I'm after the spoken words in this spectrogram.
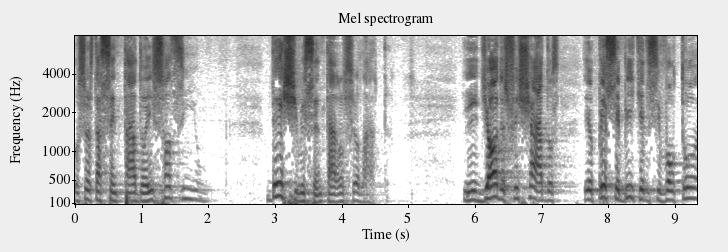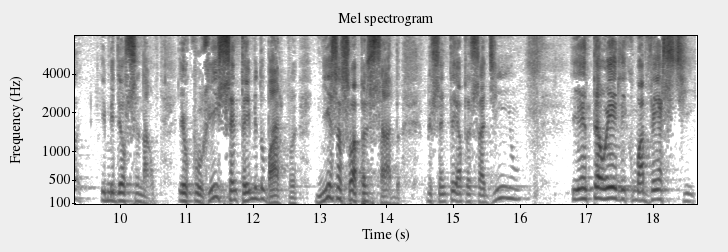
o senhor está sentado aí sozinho. Deixe-me sentar ao seu lado. E de olhos fechados, eu percebi que ele se voltou e me deu sinal. Eu corri e sentei-me no barco. Nisso eu sou apressado. Me sentei apressadinho e então ele, com uma veste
